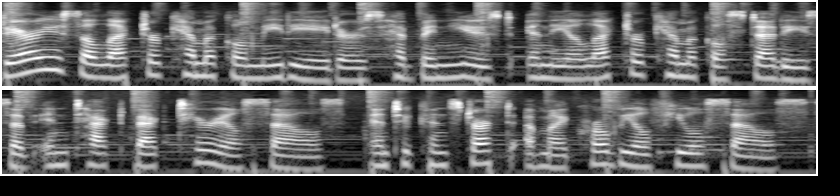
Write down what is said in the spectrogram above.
various electrochemical mediators have been used in the electrochemical studies of intact bacterial cells and to construct of microbial fuel cells.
